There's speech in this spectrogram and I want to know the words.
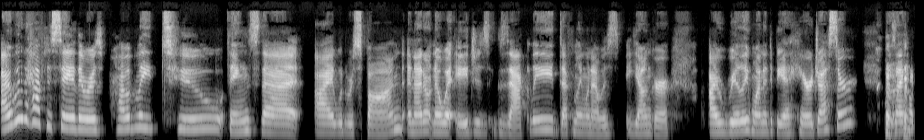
I would have to say there was probably two things that I would respond and I don't know what ages exactly, definitely when I was younger. I really wanted to be a hairdresser because I had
